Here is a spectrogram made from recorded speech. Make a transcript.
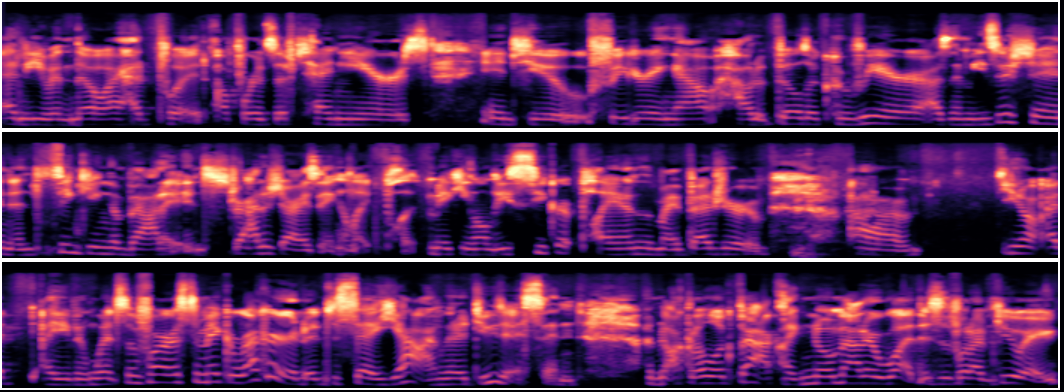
And even though I had put upwards of 10 years into figuring out how to build a career as a musician and thinking about it and strategizing and like pl- making all these secret plans in my bedroom, yeah. um, you know, I, I even went so far as to make a record and to say, yeah, I'm going to do this and I'm not going to look back. Like, no matter what, this is what I'm doing.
